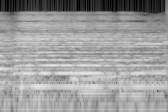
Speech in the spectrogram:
oh you.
